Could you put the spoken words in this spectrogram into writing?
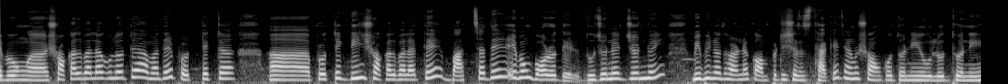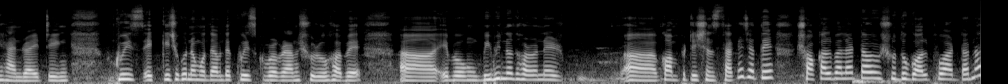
এবং সকালবেলাগুলোতে আমাদের প্রত্যেকটা প্রত্যেক দিন সকালবেলাতে বাচ্চাদের এবং বড়দের দুজনের জন্যই বিভিন্ন ধরনের কম্পিটিশনস থাকে। যেমন শঙ্কধ্বনি উলুধ্বনি হ্যান্ডরাইটিং কুইজ কিছুক্ষণের মধ্যে আমাদের কুইজ প্রোগ্রাম শুরু হবে এবং বিভিন্ন ধরনের কম্পিটিশনস থাকে যাতে সকালবেলাটাও শুধু গল্প আড্ডা না,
